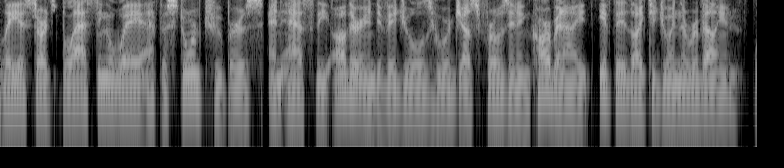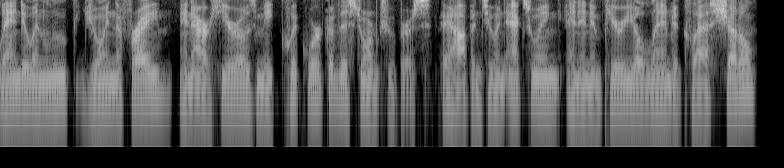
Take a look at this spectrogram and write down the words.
Leia starts blasting away at the stormtroopers and asks the other individuals who are just frozen in carbonite if they'd like to join the rebellion. Lando and Luke join the fray, and our heroes make quick work of the stormtroopers. They hop into an X-Wing and an Imperial Lambda class shuttle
